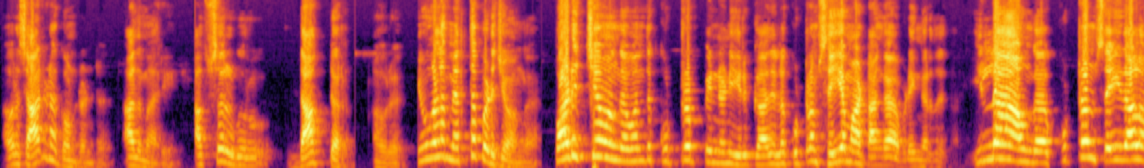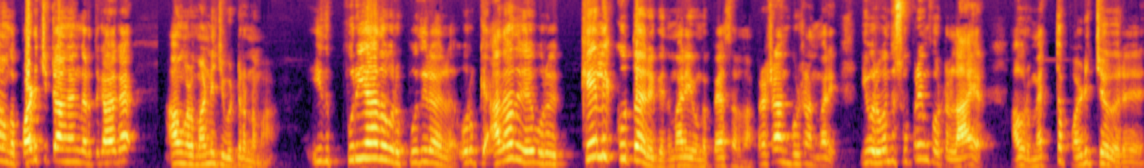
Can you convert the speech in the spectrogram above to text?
அவர் சார்ட்டட் அக்கௌண்டன்ட் அது மாதிரி. அப்சல் குரு டாக்டர் அவரு. இவங்கெல்லாம் மெத்த படிச்சவங்க. படிச்சவங்க வந்து குற்ற பின்னணி இருக்காது இல்லை குற்றம் செய்ய மாட்டாங்க அப்படிங்கிறது. இல்லை அவங்க குற்றம் செய்தாலும் அவங்க படிச்சுட்டாங்கங்கிறதுக்காக அவங்கள மன்னிச்சு விட்டுறணுமா? இது புரியாத ஒரு புதிர ஒரு கே- அதாவது ஒரு கேலி கூத்தா இருக்கு இது மாதிரி இவங்க பேசுறதா. பிரசாந்த் பூஷன் அந்த மாதிரி. இவர் வந்து சுப்ரீம் கோர்ட் லாயர் அவர் மெத்த படிச்சவர்.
